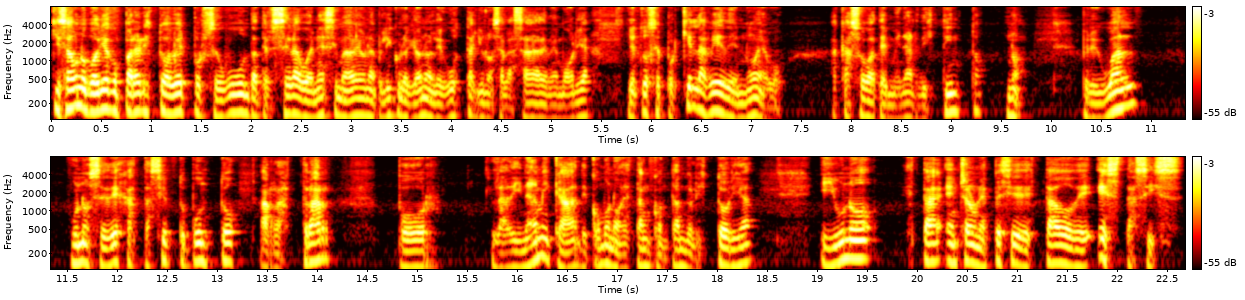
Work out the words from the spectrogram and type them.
quizá uno podría comparar esto a ver por segunda, tercera o enésima vez una película que a uno le gusta y uno se la sabe de memoria. Y entonces, ¿por qué la ve de nuevo? ¿Acaso va a terminar distinto? No. Pero igual uno se deja hasta cierto punto arrastrar por la dinámica de cómo nos están contando la historia y uno está, entra en una especie de estado de éxtasis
